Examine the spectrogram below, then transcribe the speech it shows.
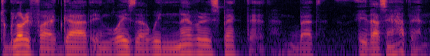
to glorify God in ways that we never expected, but it doesn't happen.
